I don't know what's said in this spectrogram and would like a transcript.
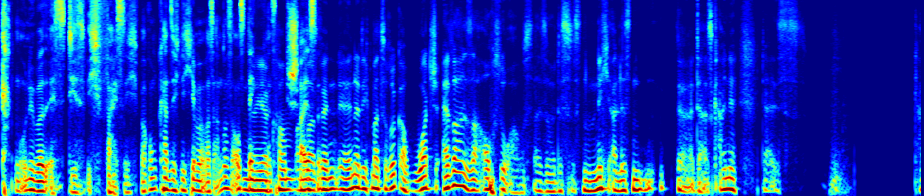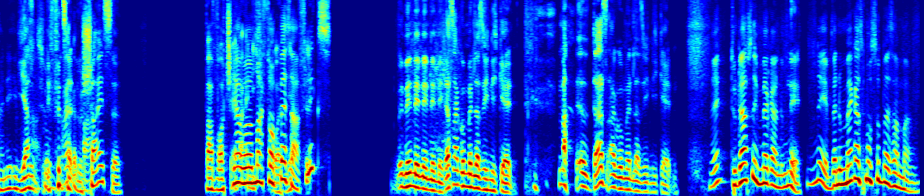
kacken unüber. Es, ich weiß nicht, warum kann sich nicht jemand was anderes ausdenken Naja, als komm, Scheiße? aber wenn, erinnere dich mal zurück, auch Watch Ever sah auch so aus. Also das ist nun nicht alles, da, da ist keine, da ist keine ja, Evolution. ich find's halt nur scheiße. War Watch Ja, Ever aber eigentlich mach doch besser. Netflix? Nee, nee, nee, nee, nee, das Argument lasse ich nicht gelten. Das Argument lasse ich nicht gelten. Nee? Du darfst nicht meckern. Du, Nee. nee, wenn du meckerst, musst du besser machen.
